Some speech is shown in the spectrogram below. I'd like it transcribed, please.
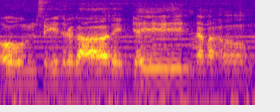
ॐ श्रीदुर्गादेव्यै नमः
